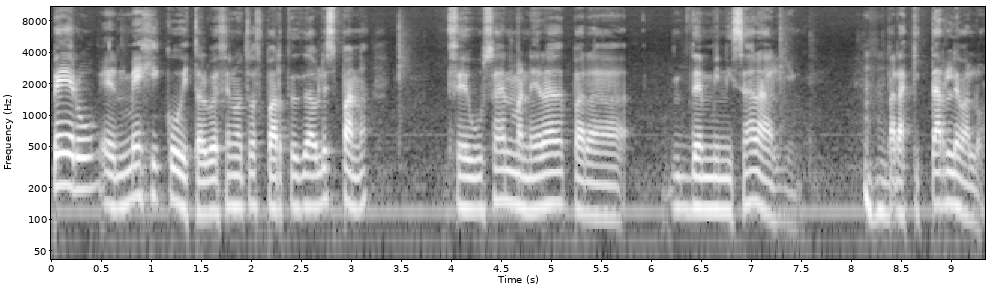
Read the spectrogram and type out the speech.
Pero en México y tal vez en otras partes de habla hispana, se usa en manera para deminizar a alguien. Para quitarle valor.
